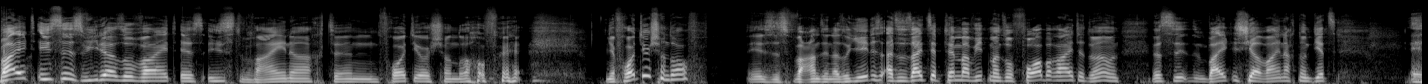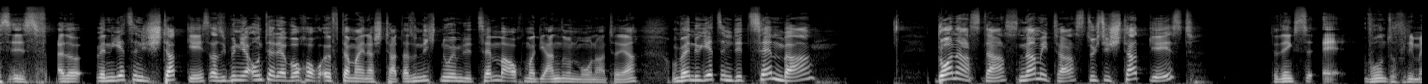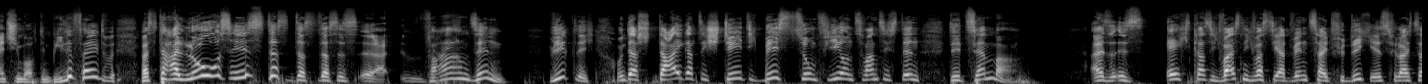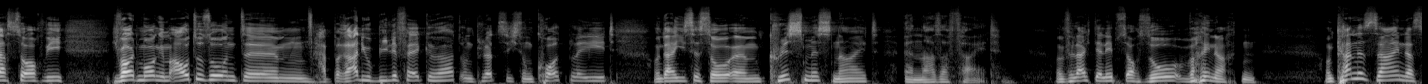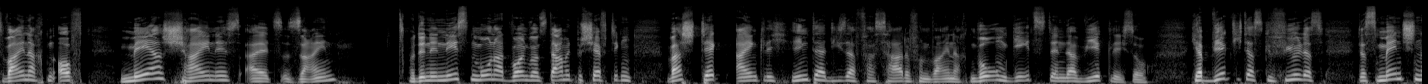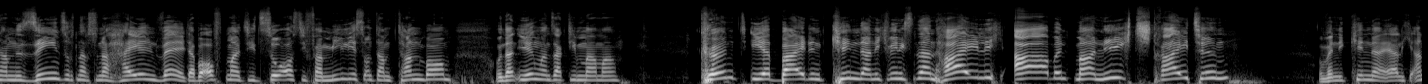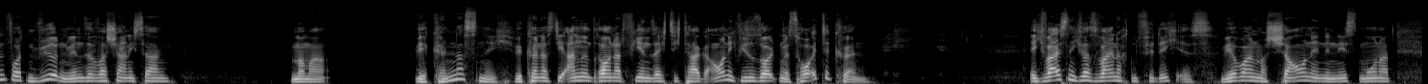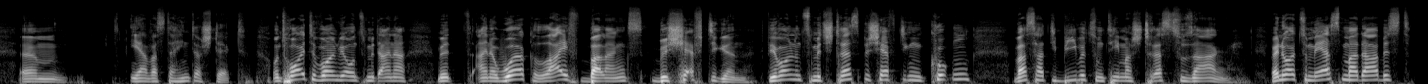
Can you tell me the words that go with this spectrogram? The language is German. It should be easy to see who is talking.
Speaker 1: Bald ist es wieder soweit. Es ist Weihnachten. Freut ihr euch schon drauf? ja, freut ihr euch schon drauf? Es ist Wahnsinn. Also jedes, also seit September wird man so vorbereitet. Ne? Und das, bald ist ja Weihnachten und jetzt, es ist, also wenn du jetzt in die Stadt gehst, also ich bin ja unter der Woche auch öfter meiner Stadt, also nicht nur im Dezember, auch mal die anderen Monate, ja. Und wenn du jetzt im Dezember donnerstags, nachmittags durch die Stadt gehst, da denkst du, ey, wohnen so viele Menschen überhaupt in Bielefeld? Was da los ist, das, das, das ist äh, Wahnsinn. Wirklich. Und das steigert sich stetig bis zum 24. Dezember. Also ist echt krass. Ich weiß nicht, was die Adventszeit für dich ist. Vielleicht sagst du auch wie, ich war heute Morgen im Auto so und ähm, habe Radio Bielefeld gehört und plötzlich so ein Coldplay-Lied und da hieß es so, ähm, Christmas Night, Another Fight. Und vielleicht erlebst du auch so Weihnachten. Und kann es sein, dass Weihnachten oft mehr Schein ist als Sein? Und in den nächsten Monat wollen wir uns damit beschäftigen, was steckt eigentlich hinter dieser Fassade von Weihnachten? Worum geht es denn da wirklich so? Ich habe wirklich das Gefühl, dass, dass Menschen haben eine Sehnsucht nach so einer heilen Welt, aber oftmals sieht es so aus, die Familie ist unterm Tannenbaum und dann irgendwann sagt die Mama, könnt ihr beiden Kindern nicht wenigstens an Heiligabend mal nicht streiten? Und wenn die Kinder ehrlich antworten würden, würden sie wahrscheinlich sagen, Mama, wir können das nicht. Wir können das die anderen 364 Tage auch nicht. Wieso sollten wir es heute können? Ich weiß nicht, was Weihnachten für dich ist. Wir wollen mal schauen in den nächsten Monat, ähm, ja, was dahinter steckt. Und heute wollen wir uns mit einer, mit einer Work-Life-Balance beschäftigen. Wir wollen uns mit Stress beschäftigen, gucken, was hat die Bibel zum Thema Stress zu sagen. Wenn du heute zum ersten Mal da bist,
